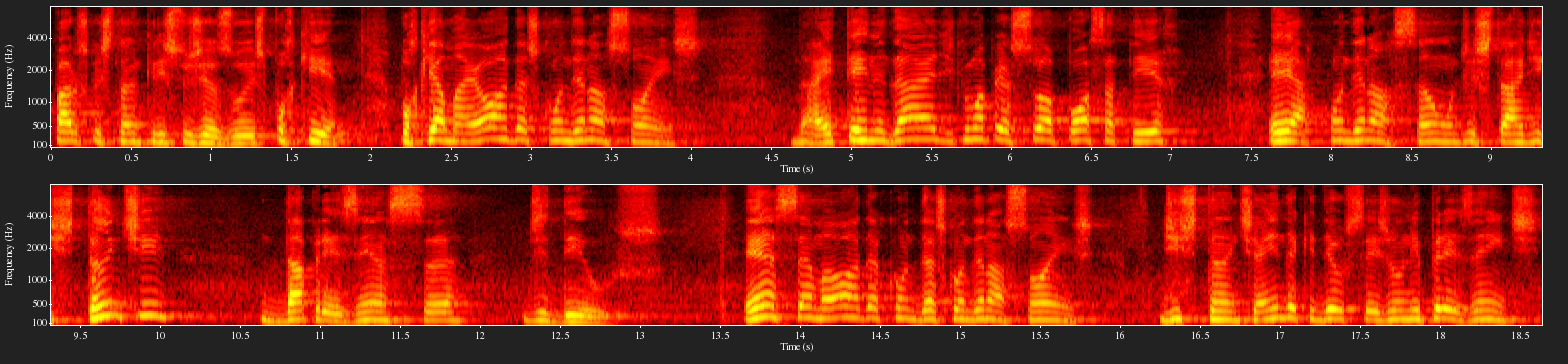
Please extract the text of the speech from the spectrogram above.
para os que estão em Cristo Jesus. Por quê? Porque a maior das condenações da eternidade que uma pessoa possa ter é a condenação de estar distante da presença de Deus. Essa é a maior das condenações, distante, ainda que Deus seja onipresente,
